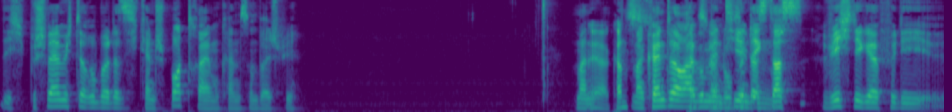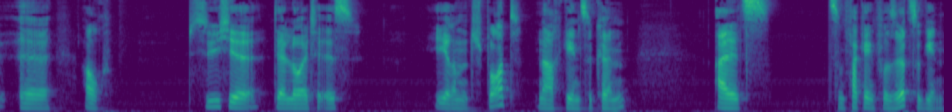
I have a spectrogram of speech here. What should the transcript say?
ich beschwere mich darüber, dass ich keinen Sport treiben kann, zum Beispiel. Man, Ja, kannst- man könnte auch argumentieren, dass das wichtiger für die äh, auch Psyche der Leute ist, ihren Sport nachgehen zu können, als zum fucking Friseur zu gehen.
